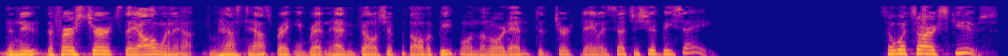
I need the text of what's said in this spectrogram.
the new, the first church, they all went out from house to house breaking bread and having fellowship with all the people and the Lord added to the church daily such as should be saved. So what's our excuse?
